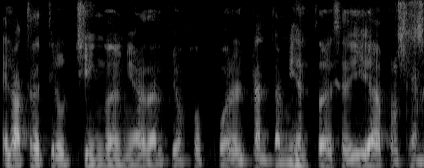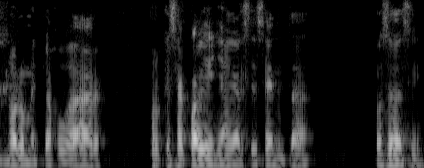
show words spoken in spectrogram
el vato le tiró un chingo de mierda al piojo por el planteamiento de ese día, porque no lo metió a jugar, porque sacó a Guiñaga al 60, cosas así.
